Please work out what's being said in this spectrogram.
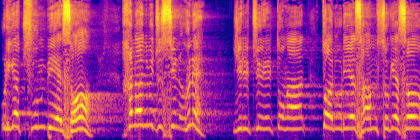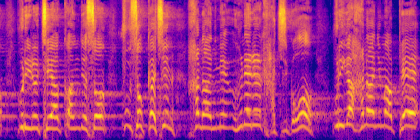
우리가 준비해서 하나님이 주신 은혜, 일주일 동안 또한 우리의 삶 속에서 우리를 제약 가운데서 구속하신 하나님의 은혜를 가지고 우리가 하나님 앞에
